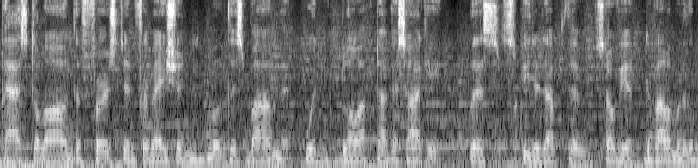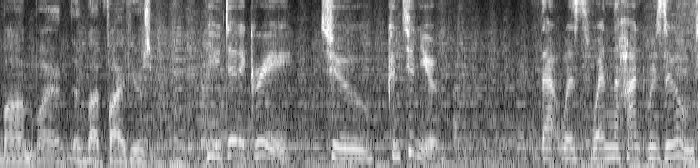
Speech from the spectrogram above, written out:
passed along the first information of this bomb that would blow up Nagasaki. This speeded up the Soviet development of the bomb by about five years. He did agree to continue. That was when the hunt resumed.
